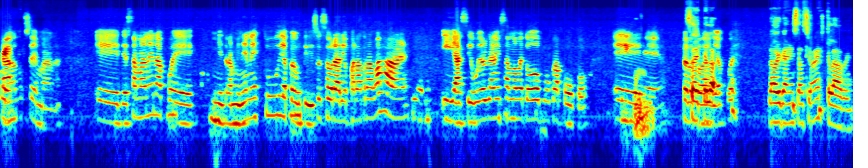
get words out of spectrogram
cada dos semanas. Eh, de esa manera, pues, mientras mi nene estudia, pues utilizo ese horario para trabajar y así voy organizándome todo poco a poco. Eh, pero todavía, la, pues. La organización es clave.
